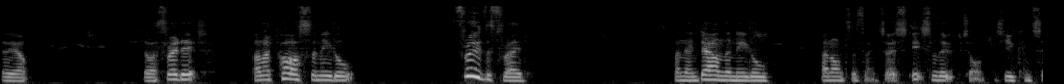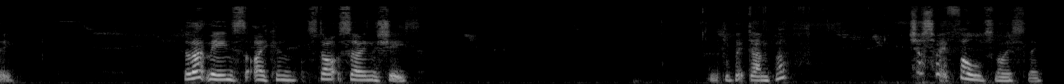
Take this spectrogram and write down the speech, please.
There we are. So I thread it and I pass the needle through the thread and then down the needle and onto the thing. So it's, it's looped on, as you can see. So that means that I can start sewing the sheath. A little bit damper, just so it folds nicely.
